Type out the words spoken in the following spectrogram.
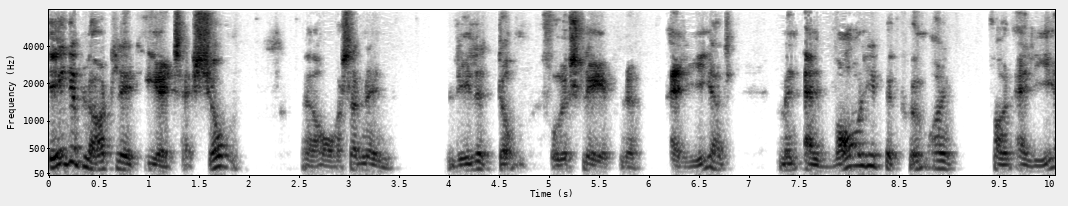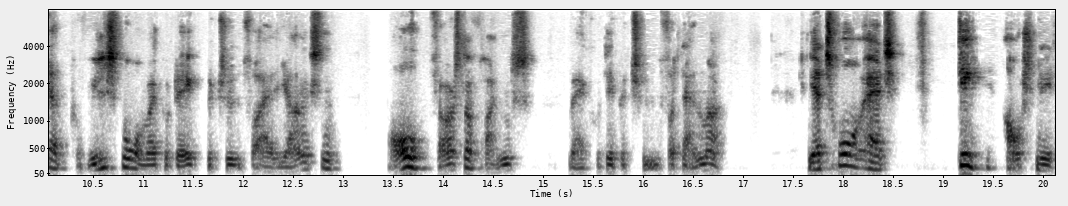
Ikke blot lidt irritation øh, over sådan en lille, dum, fodslæbende allieret, men alvorlig bekymring for en allieret på vildspor, hvad kunne det ikke betyde for alliancen, og først og fremmest, hvad kunne det betyde for Danmark. Jeg tror, at det afsnit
